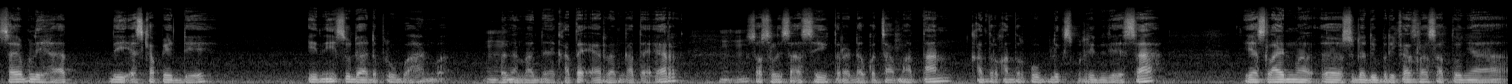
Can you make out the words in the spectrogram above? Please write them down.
saya melihat di SKPD ini sudah ada perubahan, Pak. Dengan adanya KTR dan KTR, sosialisasi terhadap kecamatan, kantor-kantor publik seperti di desa, ya selain eh, sudah diberikan salah satunya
